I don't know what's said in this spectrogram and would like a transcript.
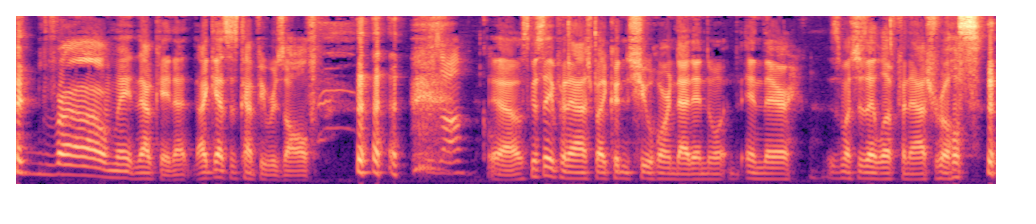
Oh, okay, that I guess it's going to be resolve. Resolve. Cool. Yeah, I was gonna say panache, but I couldn't shoehorn that in in there. As much as I love panache rolls.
